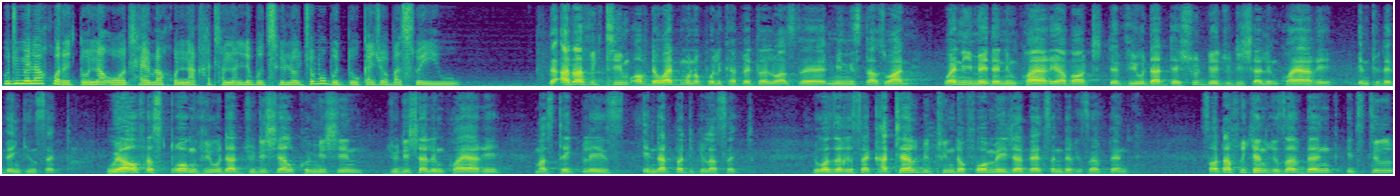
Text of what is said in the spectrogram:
o dumela gore tona o tlhaelwa go nna kgatlhanong le botshelo jo bo botoka jwa basweu The other victim of the white monopoly capital was the minister's one when he made an inquiry about the view that there should be a judicial inquiry into the banking sector. We are of a strong view that judicial commission, judicial inquiry must take place in that particular sector because there is a cartel between the four major banks and the Reserve Bank. South African Reserve Bank, it's still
